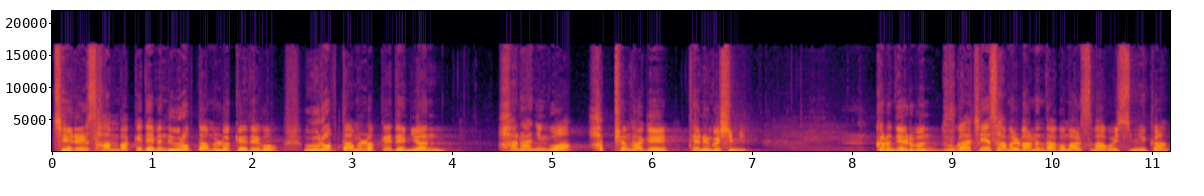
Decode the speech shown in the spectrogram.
죄를 사함받게 되면 의롭담을 얻게 되고 의롭담을 얻게 되면 하나님과 화평하게 되는 것입니다. 그런데 여러분 누가 죄 사함을 받는다고 말씀하고 있습니까?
